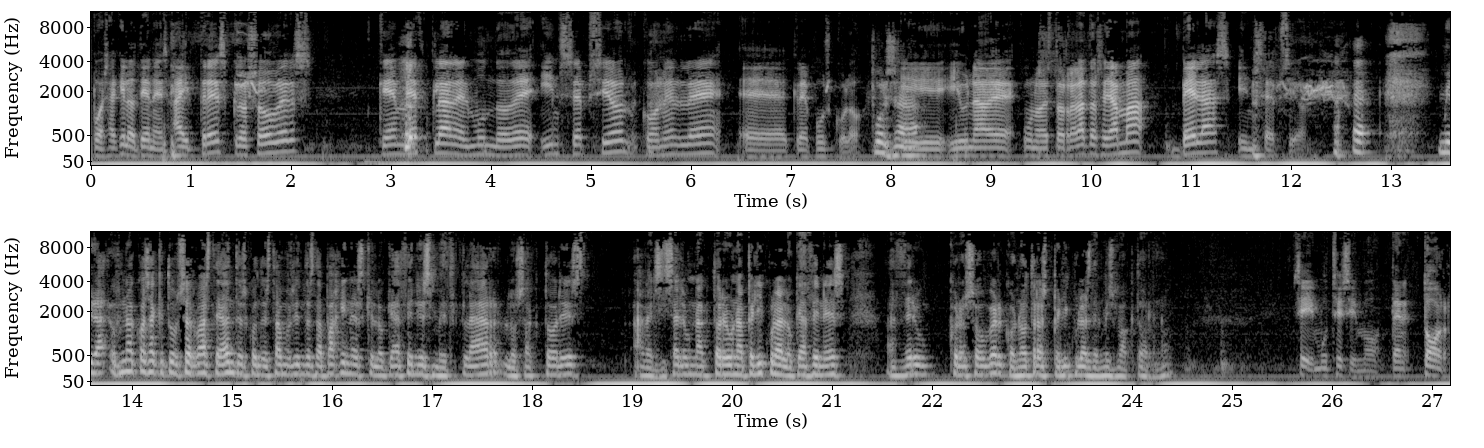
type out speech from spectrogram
Pues aquí lo tienes. Hay tres crossovers que mezclan el mundo de Inception con el de eh, Crepúsculo. Pulsa. Y, y una de, uno de estos relatos se llama Velas Inception. Mira, una cosa que tú observaste antes cuando estábamos viendo esta página es que lo que hacen es mezclar los actores. A ver, si sale un actor en una película, lo que hacen es hacer un crossover con otras películas del mismo actor, ¿no? Sí, muchísimo. Ten- Thor.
